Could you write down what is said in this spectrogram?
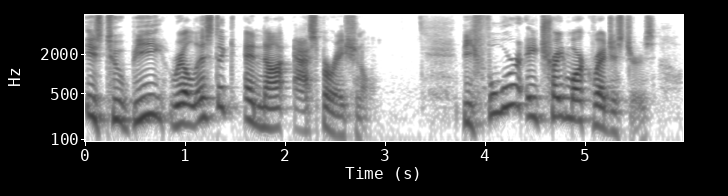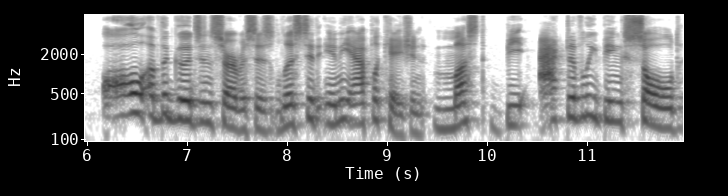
is to be realistic and not aspirational. Before a trademark registers, all of the goods and services listed in the application must be actively being sold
